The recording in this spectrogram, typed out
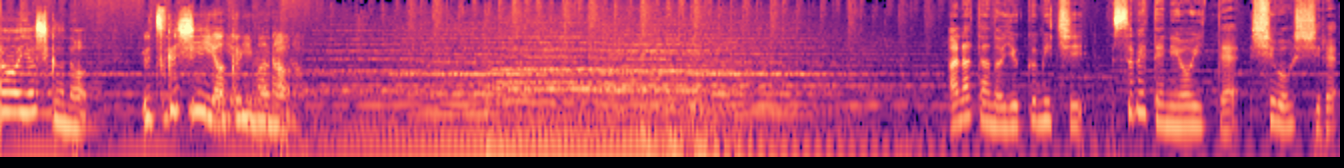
藤よしこの美しい贈り物。あなたの行く道すべてにおいて主を知れ。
